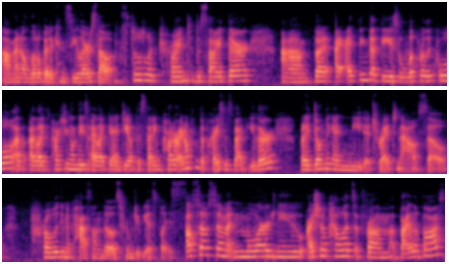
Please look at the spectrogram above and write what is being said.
um, and a little bit of concealer. So I'm still like trying to decide there. Um, but I, I, think that these look really cool. I, I, like the packaging on these. I like the idea of the setting powder. I don't think the price is bad either, but I don't think I need it right now. So probably gonna pass on those from Juvia's Place. Also some more new eyeshadow palettes from Violet Voss.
